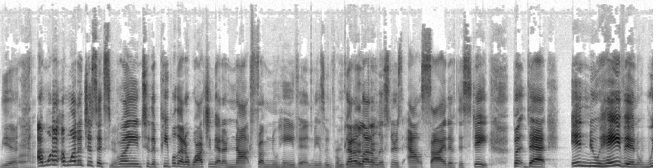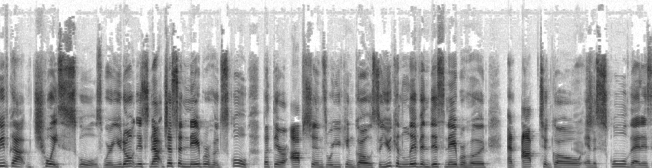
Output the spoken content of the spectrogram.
Yeah. Wow. I want I want to just explain to the people that are watching that are not from New Haven because we've, we've got a lot of listeners outside of the state, but that in New Haven we've got choice schools where you don't it's not just a neighborhood school, but there are options where you can go. So you can live in this neighborhood and opt to go in a school that is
